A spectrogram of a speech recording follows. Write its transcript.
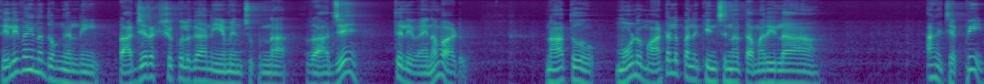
తెలివైన దొంగల్ని రాజ్యరక్షకులుగా నియమించుకున్న రాజే తెలివైనవాడు నాతో మూడు మాటలు పలికించిన తమరిలా అని చెప్పి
